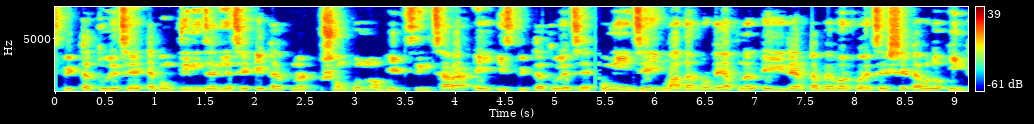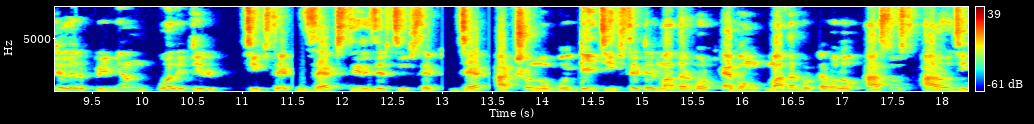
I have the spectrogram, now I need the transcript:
স্পিডটা তুলেছে এবং তিনি জানিয়েছে এটা আপনার সম্পূর্ণ হিটসিং ছাড়া এই স্পিডটা তুলেছে। উনি যেই মাদারবোর্ডে আপনার এই র্যামটা ব্যবহার করেছে, সেটা হলো ইন্টেলের প্রিমিয়াম কোয়ালিটির চিপসেট জেড সিরিজের চিপসেট জেড আটশো নব্বই। এই চিপসেটের মাদারবোর্ড এবং মাদারবোর্ডটা হলো আসুস আরওজি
